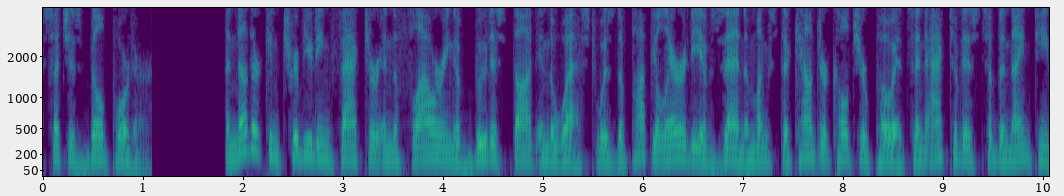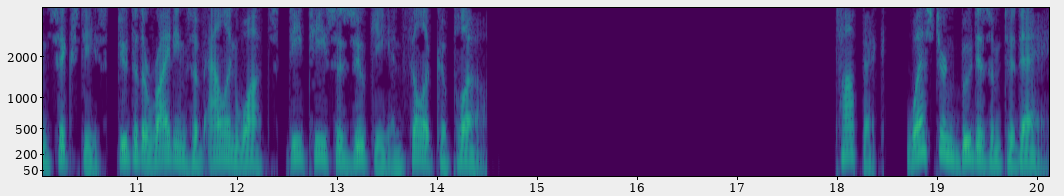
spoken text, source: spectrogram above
such as Bill Porter. Another contributing factor in the flowering of Buddhist thought in the West was the popularity of Zen amongst the counterculture poets and activists of the 1960s, due to the writings of Alan Watts, D. T. Suzuki and Philip Kapleau. Topic: Western Buddhism today.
